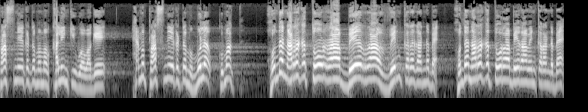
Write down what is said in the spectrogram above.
ප්‍රශ්නයකට මම කලින් කිව්වා වගේ හැම ප්‍රශ්නයකටම මුල කුමක්ද. හොඳ නරක තෝරා බේරා වෙන් කරගන්න බෑ. හොඳ නරක තෝරා බේරාවෙන් කරන්න බෑ.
